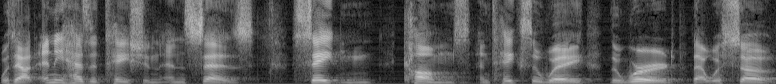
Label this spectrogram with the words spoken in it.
without any hesitation and says, Satan comes and takes away the word that was sown.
